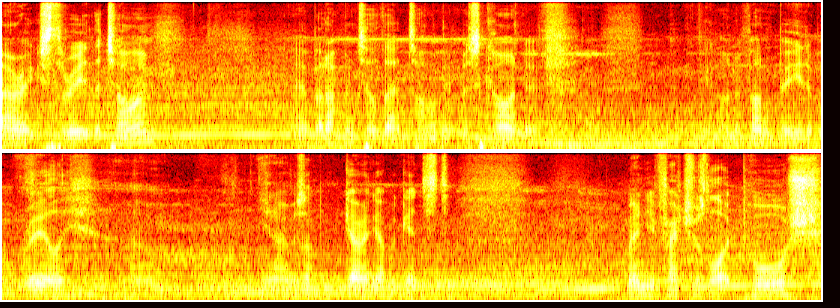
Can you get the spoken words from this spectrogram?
RX-3 at the time. Uh, but up until that time, it was kind of kind of unbeatable, really. Um, you know, it was up, going up against manufacturers like Porsche.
